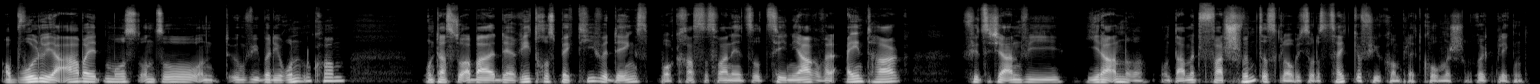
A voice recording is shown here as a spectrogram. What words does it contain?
Obwohl du ja arbeiten musst und so und irgendwie über die Runden kommen. Und dass du aber der Retrospektive denkst, boah krass, das waren jetzt so zehn Jahre, weil ein Tag fühlt sich ja an wie jeder andere. Und damit verschwimmt es, glaube ich, so das Zeitgefühl komplett komisch, rückblickend.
